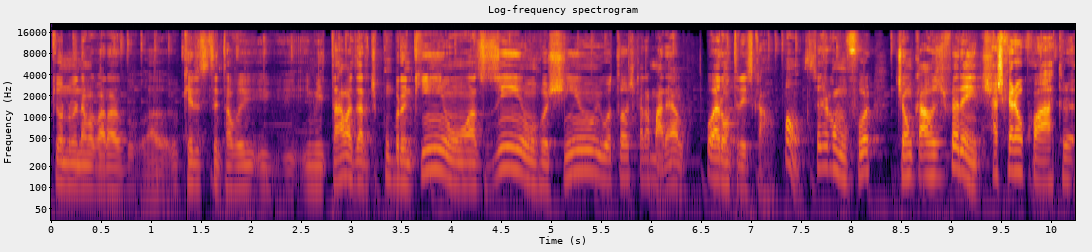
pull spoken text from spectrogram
que eu não lembro agora o que eles tentavam imitar, mas era tipo um branquinho, um azulzinho, um roxinho e o outro acho que era amarelo. Ou eram três carros? Bom, seja como for, tinham carros diferentes. Acho que eram quatro.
